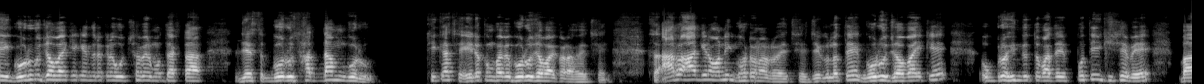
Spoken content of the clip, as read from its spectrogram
এই গরু জবাইকে কেন্দ্র করে উৎসবের মতো একটা যে গরু সাদ্দাম গরু ঠিক আছে? এরকম ভাবে গরু জবাই করা হয়েছে। আরও আগের অনেক ঘটনা রয়েছে যেগুলোতে গরু জবাইকে উগ্র হিন্দুত্ববাদের প্রতীক হিসেবে বা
